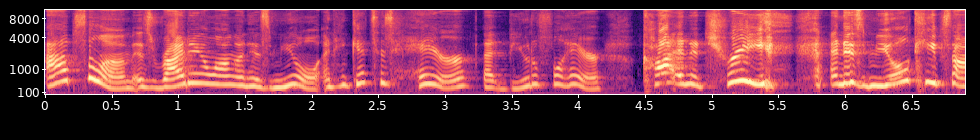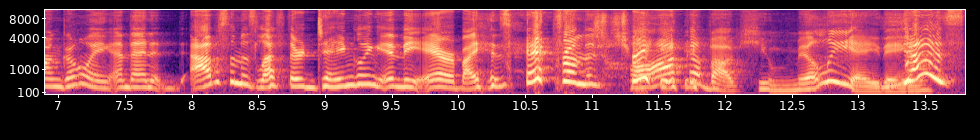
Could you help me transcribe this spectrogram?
Absalom is riding along on his mule, and he gets his hair, that beautiful hair, caught in a tree, and his mule keeps on going, and then Absalom is left there dangling in the air by his hair from this tree. Talk about humiliating. yes!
